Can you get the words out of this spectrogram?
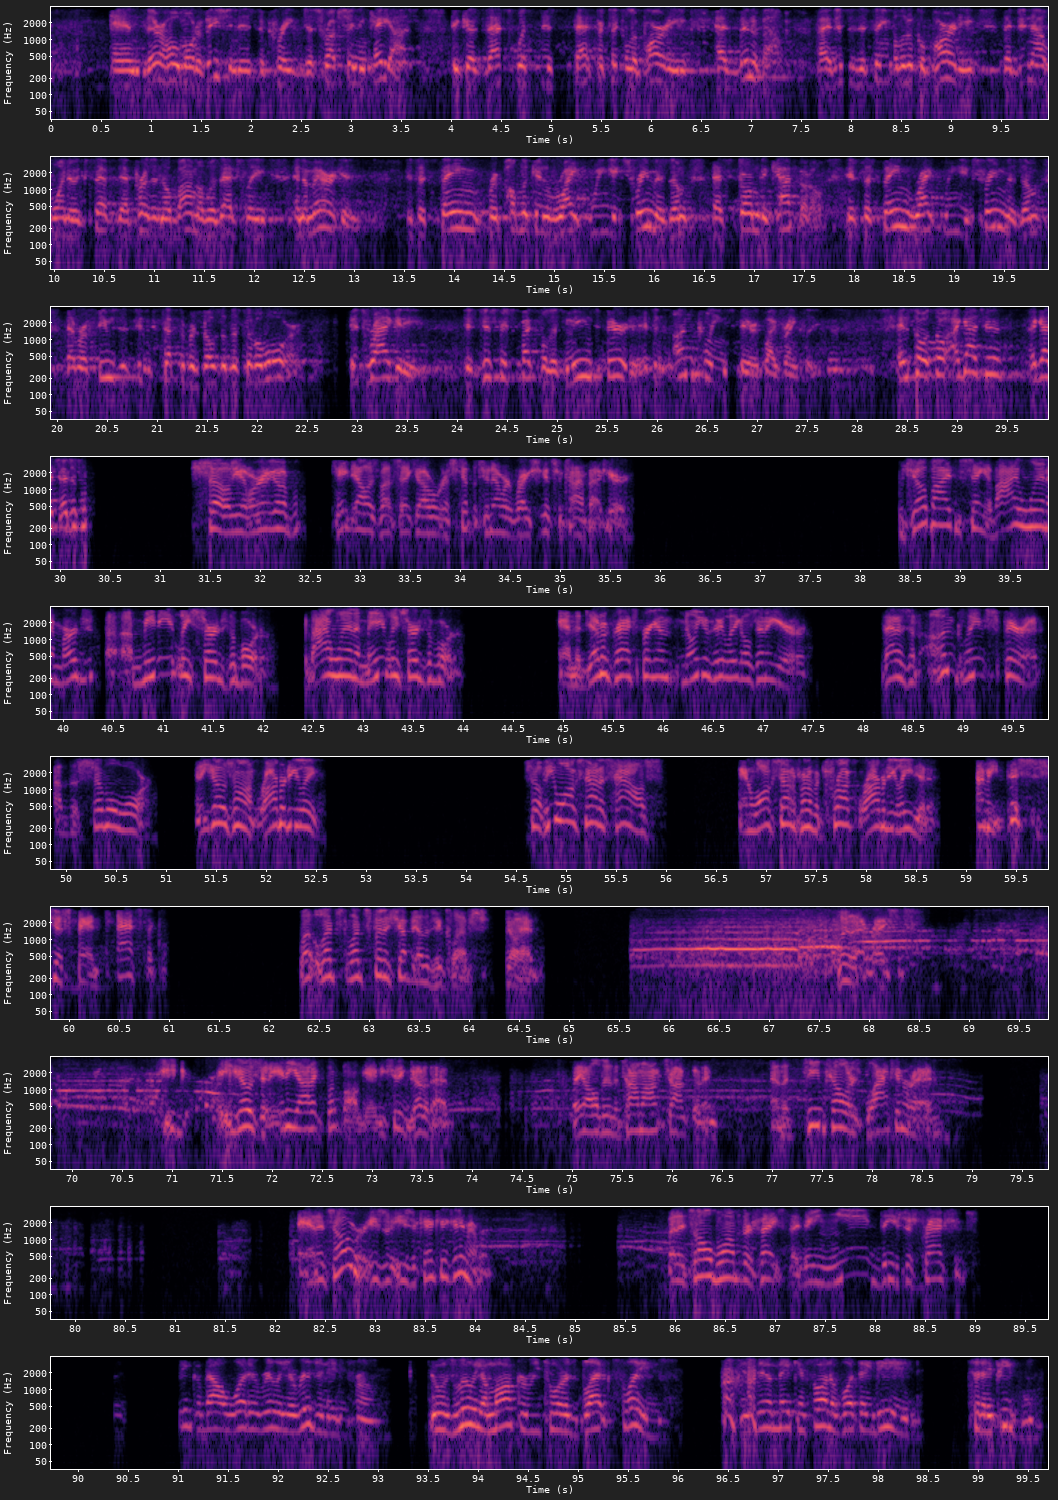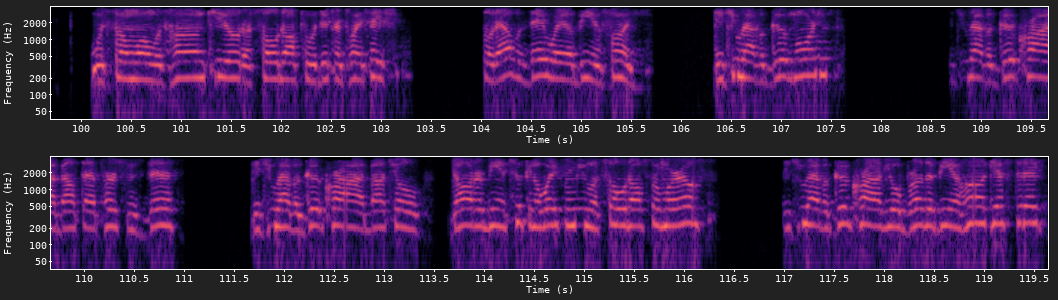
And their whole motivation is to create disruption and chaos because that's what this, that particular party has been about. Right? This is the same political party that did not want to accept that President Obama was actually an American. It's the same Republican right-wing extremism that stormed the Capitol. It's the same right-wing extremism that refuses to accept the results of the Civil War. It's raggedy. It's disrespectful. It's mean spirited. It's an unclean spirit, quite frankly. And so, so I got you. I got you. I just. So yeah, we're gonna go to Kate Dalley's about to take over. We're gonna skip the two network breaks. She gets her time back here. Joe Biden saying, if I win, emergent, uh, immediately surge the border. If I win, immediately surge the border. And the Democrats bring in millions of illegals in a year. That is an unclean spirit of the Civil War. And he goes on, Robert E. Lee. So if he walks out his house and walks out in front of a truck, Robert E. Lee did it. I mean, this is just fantastical. Let, let's let's finish up the other two clips. Go ahead. Look at that racist. He he goes to an idiotic football game. He shouldn't go to that. They all do the tomahawk chalk with him, and the team colors black and red. And it's over. He's a, he's a KKK member. But it's all blown up their face. They, they need these distractions. Think about what it really originated from. It was really a mockery towards black slaves and them making fun of what they did to their people when someone was hung, killed, or sold off to a different plantation. So that was their way of being funny. Did you have a good morning? Did you have a good cry about that person's death? Did you have a good cry about your daughter being taken away from you and sold off somewhere else? Did you have a good cry of your brother being hung yesterday?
